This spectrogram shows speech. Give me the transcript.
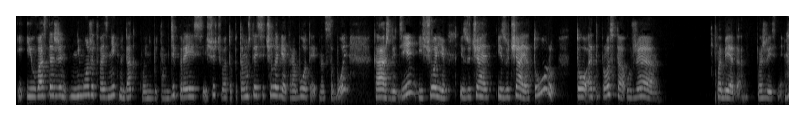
и, и у вас даже не может возникнуть, да, какой-нибудь там депрессии, еще чего-то, потому что если человек работает над собой каждый день, еще и изучает, изучая Тору, то это просто уже победа по жизни.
